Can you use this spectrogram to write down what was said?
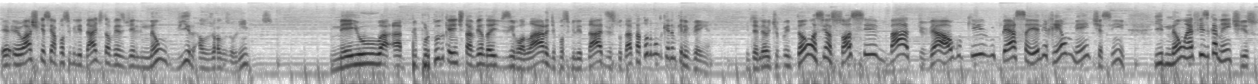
eu, eu, acho que assim, a possibilidade talvez de ele não vir aos Jogos Olímpicos, meio a, a, por tudo que a gente está vendo aí desenrolar, de possibilidades, estudar, tá todo mundo querendo que ele venha. Entendeu? Tipo, então, assim, é só se ah, tiver algo que impeça ele realmente, assim. E não é fisicamente isso.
